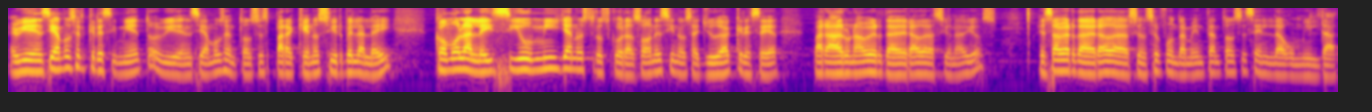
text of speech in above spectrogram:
Evidenciamos el crecimiento, evidenciamos entonces para qué nos sirve la ley cómo la ley sí humilla nuestros corazones y nos ayuda a crecer para dar una verdadera adoración a Dios. Esa verdadera adoración se fundamenta entonces en la humildad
